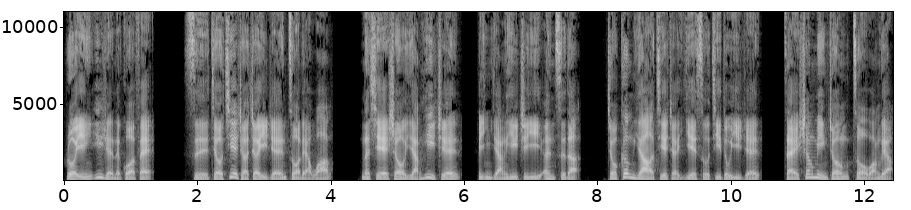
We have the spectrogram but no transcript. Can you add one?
若因一人的过犯，死就借着这一人做了王，那些受洋溢之恩。并洋溢之意恩赐的，就更要借着耶稣基督一人，在生命中做王了。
